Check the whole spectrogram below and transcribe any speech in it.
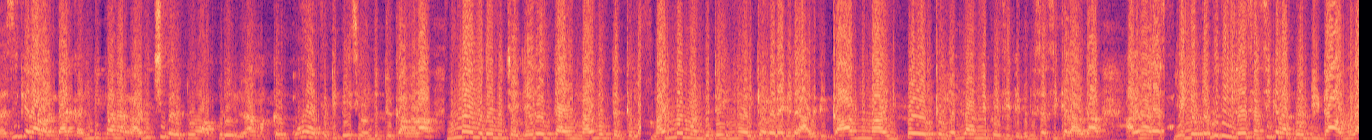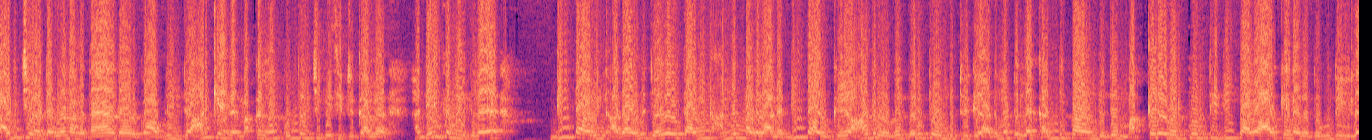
சசிகலா வந்தா கண்டிப்பா நாங்க அடிச்சு வரட்டும் அப்படின்னு மக்கள் கோவப்பட்டு பேசி வந்துட்டு இருக்காங்களாம். முன்னாள் முதலமைச்சர் ஜெயலலிதாவின் மரணத்திற்கு மர்மம் வந்துட்டு இன்ன வரைக்கும் விலகல. அதுக்கு காரணமா இப்போ இருக்க எல்லாருமே பேசிட்டு இருக்குது. சசிகலா தான். அதனால எங்க தொகுதியில சசிகலா போட்டிட்டா அவங்கள அடிச்சு வரட்ட கூட நாங்க தயாரா தான் இருக்கோம் அப்படின்ட்டு ஆர்கே நகர் மக்கள் எல்லாம் கொந்தளிச்சு பேசிட்டு இருக்காங்க. அதே சமயத்துல தீபாவின் அதாவது ஜெயலலிதாவின் அண்ணன் மகளான தீபாவுக்கு ஆதரவுகள் வெறுப்பு வந்துட்டு இருக்கு. அது மட்டும் இல்ல கண்டிப்பா வந்துட்டு மக்களை வற்புறுத்தி தீபாவை ஆர்கே நகர் தொகுதியில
